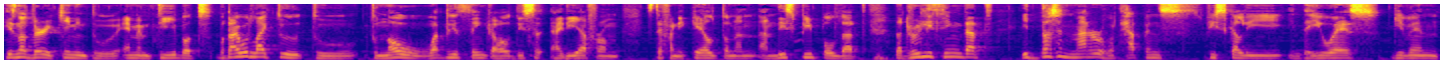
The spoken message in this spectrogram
he's not very keen into MMT. But but I would like to to to know what do you think about this idea from Stephanie Kelton and, and these people that that really think that it doesn't matter what happens fiscally in the U.S. given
